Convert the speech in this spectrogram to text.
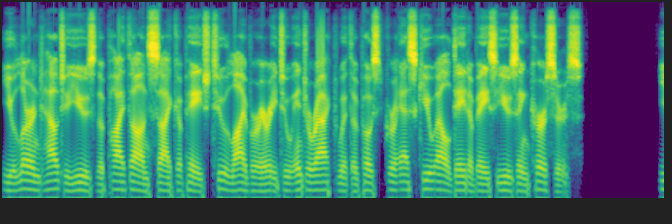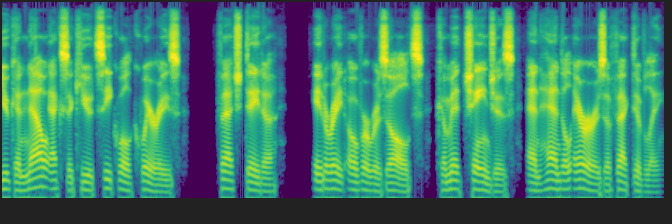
you learned how to use the Python psycopg2 library to interact with the PostgreSQL database using cursors. You can now execute SQL queries, fetch data, iterate over results, commit changes, and handle errors effectively.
